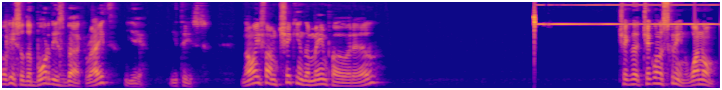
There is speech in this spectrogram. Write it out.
Okay, so the board is back, right? Yeah, it is. Now if I'm checking the main power rail, check that check on the screen, one ohm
